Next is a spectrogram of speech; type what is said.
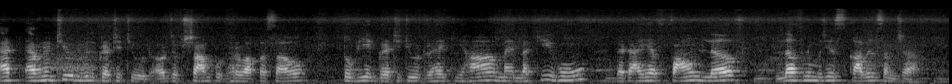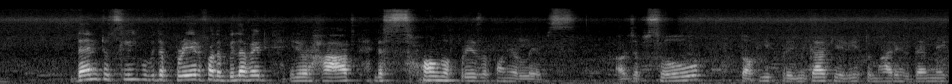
at eventide with gratitude और जब शाम को घर वापस आओ तो भी एक ग्रेटिट्यूड रहे कि हाँ मैं लकी हूँ that I have found love love ने मुझे इस काबिल समझा। Then to sleep with prayer for the beloved in your heart the song of praise upon your lips और जब सो तो अपनी प्रेमिका के लिए तुम्हारे हृदय में एक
